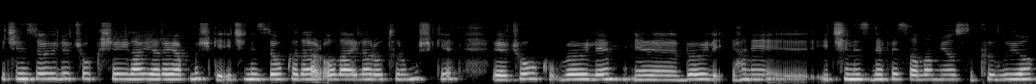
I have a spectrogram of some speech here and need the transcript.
İçinizde öyle çok şeyler yara yapmış ki, içinizde o kadar olaylar oturmuş ki e, çok böyle e, böyle hani içiniz nefes alamıyor, sıkılıyor.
